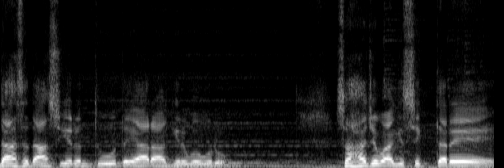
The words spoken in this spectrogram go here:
ದಾಸದಾಸಿಯರಂತೂ ತಯಾರಾಗಿರುವವರು ಸಹಜವಾಗಿ ಸಿಗ್ತಾರೆ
